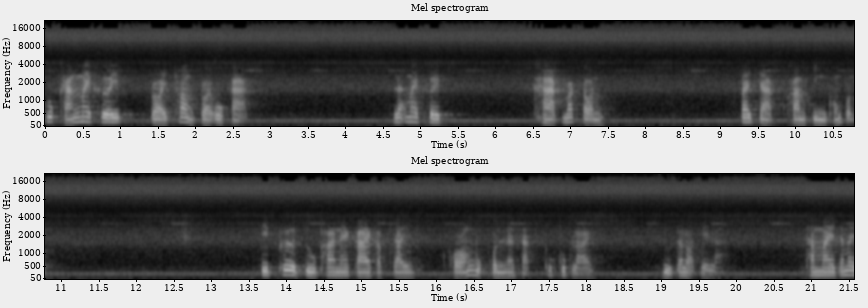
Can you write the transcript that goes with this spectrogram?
ทุกครั้งไม่เคยปล่อยช่องปล่อยโอกาส และไม่เคยขาดวักตอน ไปจากความจริงของตน ติดพืชอยู่ภายในกายกับใจของบุคคลและสัตว์ทุกๆราย อยู่ตลอดเวลาทำไมจะไม่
